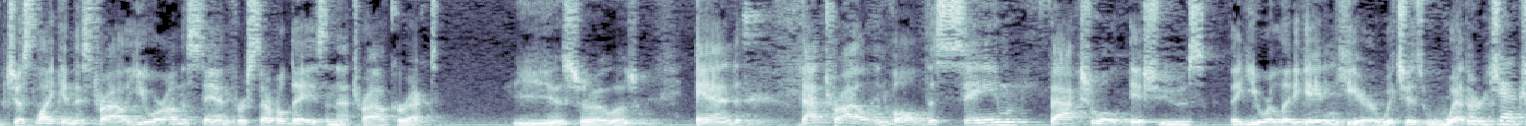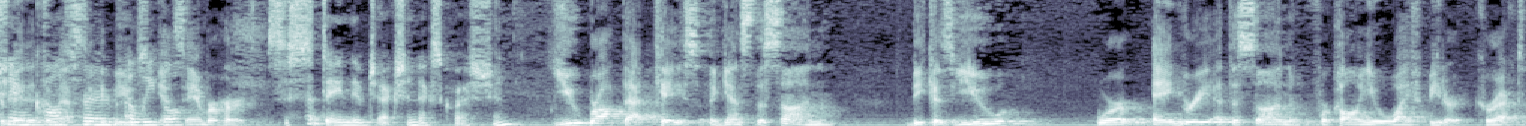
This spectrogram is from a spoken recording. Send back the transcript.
just like in this trial, you were on the stand for several days in that trial, correct? Yes, sir, I was. And that trial involved the same factual issues that you are litigating here, which is whether you Objection committed calls for domestic abuse illegal. against Amber Heard. Sustain the objection. Next question. You brought that case against the Sun because you were angry at the Sun for calling you a wife beater, correct?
